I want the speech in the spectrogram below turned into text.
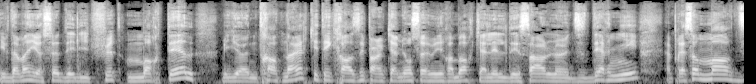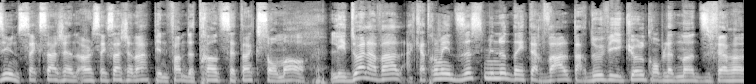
Évidemment, il y a ce délit de fuite mortel mais il y a une trentenaire qui est écrasée par un camion semi-remorque à l'île des Sœurs lundi dernier. Après ça, mardi, une sexagénaire, un sexagénaire puis une femme de 37 ans qui sont morts. Les deux à Laval, à 90 minutes d'intervalle par deux véhicules complètement différents.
